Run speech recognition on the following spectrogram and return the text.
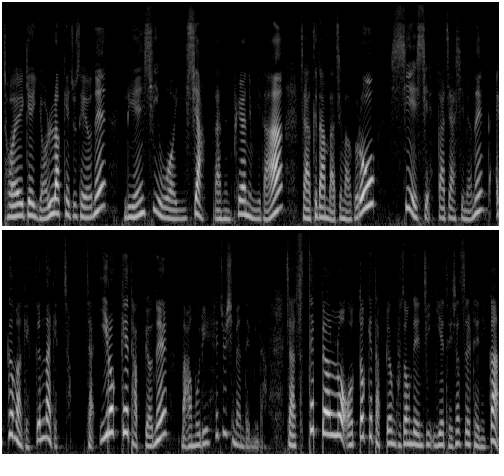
저에게 연락해 주세요는 联系我一下라는 표현입니다. 자, 그다음 마지막으로 谢谢까지 하시면은 깔끔하게 끝나겠죠. 자, 이렇게 답변을 마무리해 주시면 됩니다. 자, 스텝별로 어떻게 답변 구성되는지 이해되셨을 테니까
